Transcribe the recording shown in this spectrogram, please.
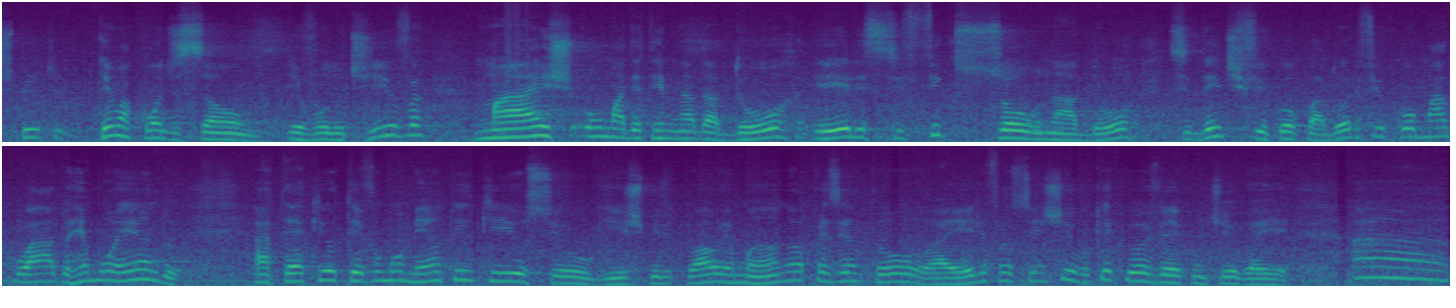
o espírito tem uma condição evolutiva, mas uma determinada dor, ele se fixou na dor, se identificou com a dor e ficou magoado, remoendo Até que teve um momento em que o seu guia espiritual, Emmanuel, apresentou a ele e falou assim, Chico, o que, que houve aí contigo aí? Ah,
